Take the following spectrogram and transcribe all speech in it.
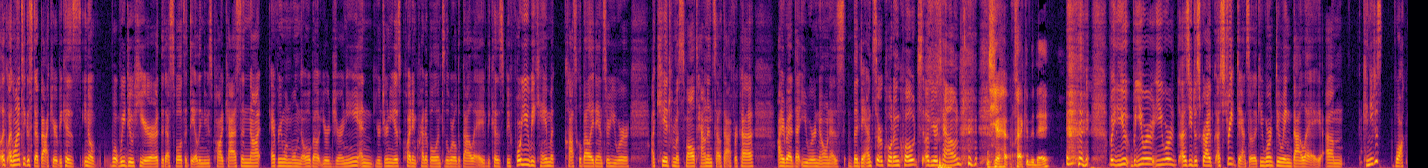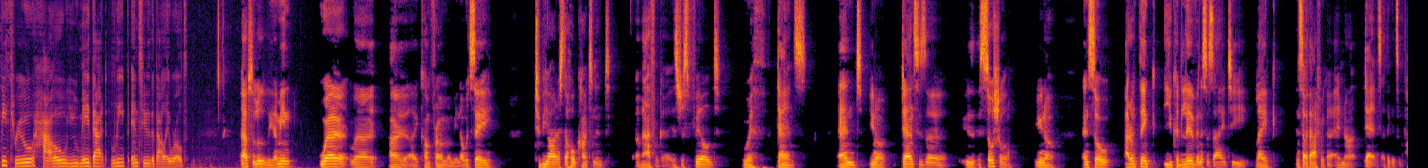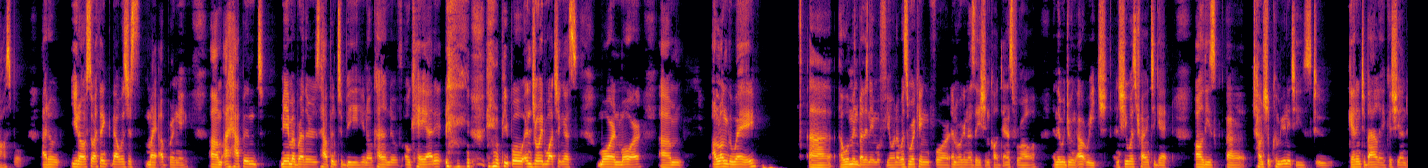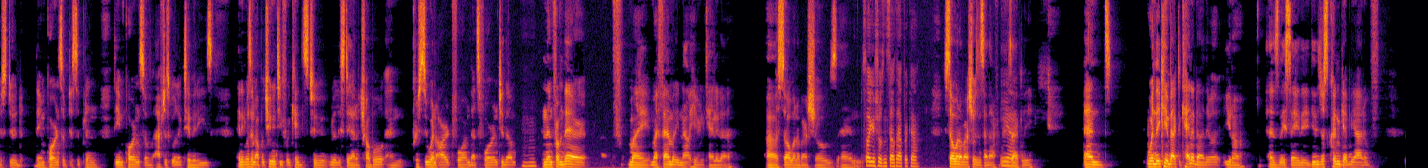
like I want to take a step back here because you know what we do here at the Decibel. It's a daily news podcast, and not everyone will know about your journey. And your journey is quite incredible into the world of ballet because before you became a classical ballet dancer, you were a kid from a small town in South Africa. I read that you were known as the dancer, quote unquote, of your town. yeah, back in the day. but you, but you were, you were, as you described, a street dancer. Like you weren't doing ballet. Um, can you just walk me through how you made that leap into the ballet world? Absolutely. I mean, where where I, I come from, I mean, I would say, to be honest, the whole continent of Africa is just filled with dance, and you know, dance is a is, is social, you know, and so I don't think you could live in a society like in South Africa and not dance. I think it's impossible. I don't, you know, so I think that was just my upbringing. Um, I happened, me and my brothers happened to be, you know, kind of okay at it. People enjoyed watching us more and more. Um, along the way, uh, a woman by the name of Fiona was working for an organization called Dance for All, and they were doing outreach. And she was trying to get all these uh, township communities to get into ballet because she understood the importance of discipline, the importance of after school activities. And it was an opportunity for kids to really stay out of trouble and pursue an art form that's foreign to them. Mm-hmm. And then from there, my, my family now here in Canada, uh, saw one of our shows and saw your shows in South Africa. Saw one of our shows in South Africa, yeah. exactly. And when they came back to Canada, they were, you know, as they say, they, they just couldn't get me out of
